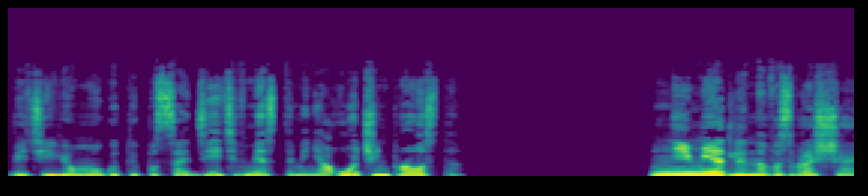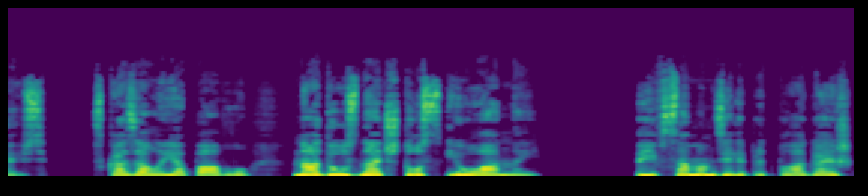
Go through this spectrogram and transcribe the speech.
Ведь ее могут и посадить вместо меня очень просто. «Немедленно возвращаюсь», — сказала я Павлу. «Надо узнать, что с Иоанной». «Ты и в самом деле предполагаешь,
